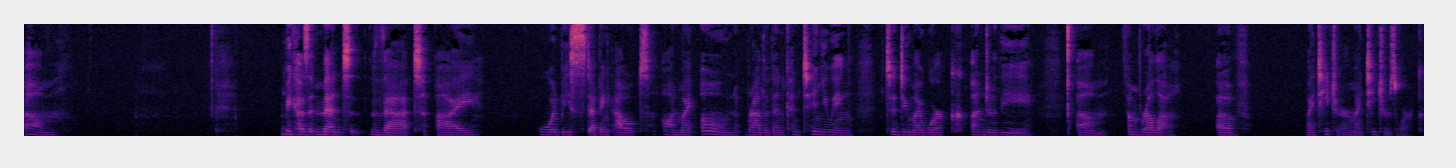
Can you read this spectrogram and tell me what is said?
Um, because it meant that I would be stepping out on my own rather than continuing to do my work under the um, umbrella of my teacher, my teacher's work.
